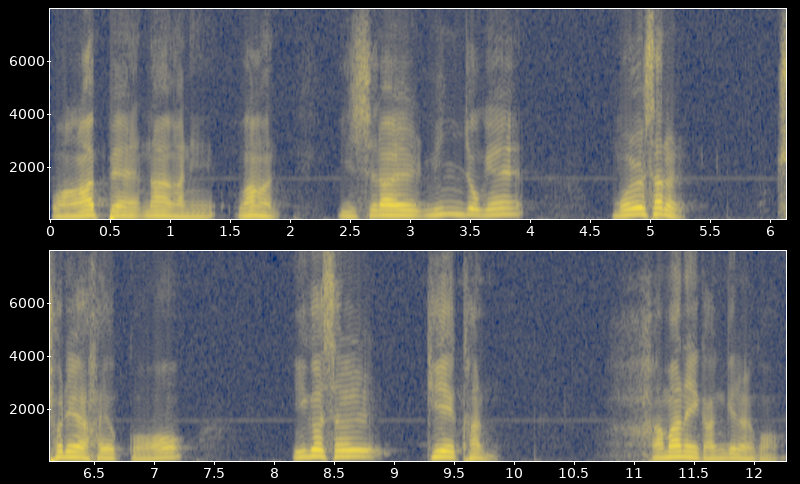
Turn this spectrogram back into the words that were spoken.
왕 앞에 나아가니 왕은 이스라엘 민족의 몰사를 초래하였고 이것을 기획한 하만의 관계를 알고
